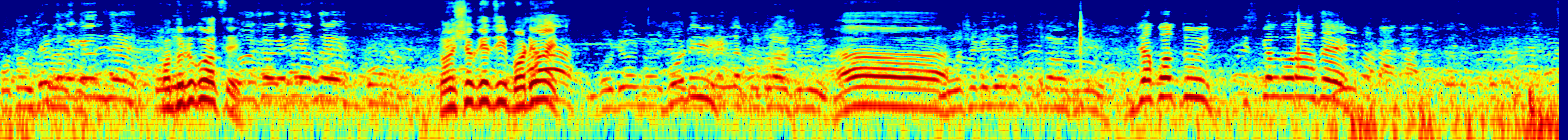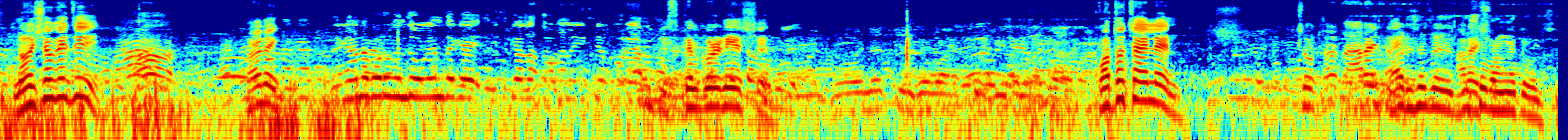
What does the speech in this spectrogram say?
কত আছে? কতটুকু আছে? নয়শো KG body weight body body কতটা আসবি? নশো কেজি হলে কতটা আসবি? তুই? স্কেল করা আছে। নয়শো কেজি? হ্যাঁ। তাই নাকি? কিন্তু ওখান থেকে স্কেল আছে ওখানে স্কেল করে আনছি। স্কেল করে নিয়ে এসছেন কত চাইলেন? আড়াইশো চাই দুশো আড়াইশো। ভাঙাতে বলছে।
